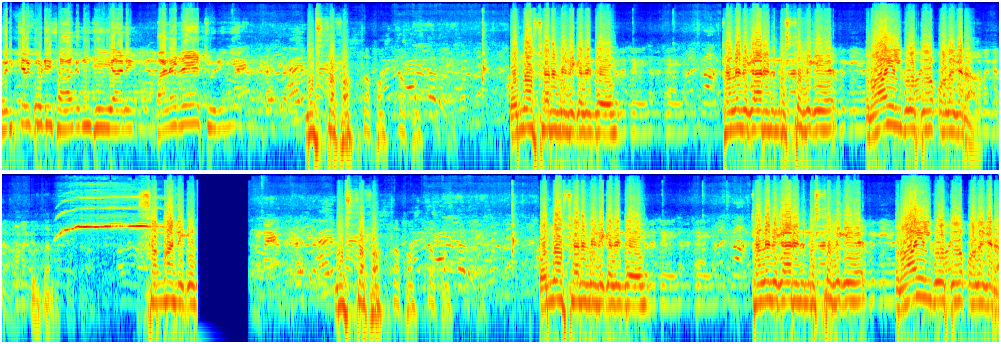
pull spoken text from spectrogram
ഒരിക്കൽ കൂടി സ്വാഗതം ചെയ്യുകയാണ്. വളരെ ചുരുങ്ങിയ മുസ്തഫ ഒന്നാം സ്ഥാനം ലഭിക്കുന്നതിന്റെ തള്ളലുകാരൻ മുസ്തഫയ്ക്ക് റോയൽ ഗ്രൂപ്പ് ഒളകര. സമ്മാനിക്കുന്നു മുസ്തഫ ഒന്നാം സ്ഥാനം ലഭിക്കുന്നതിന്റെ തള്ളലുകാരൻ മുസ്തഫയ്ക്ക് റോയൽ ഗ്രൂപ്പ് ഒളകര.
